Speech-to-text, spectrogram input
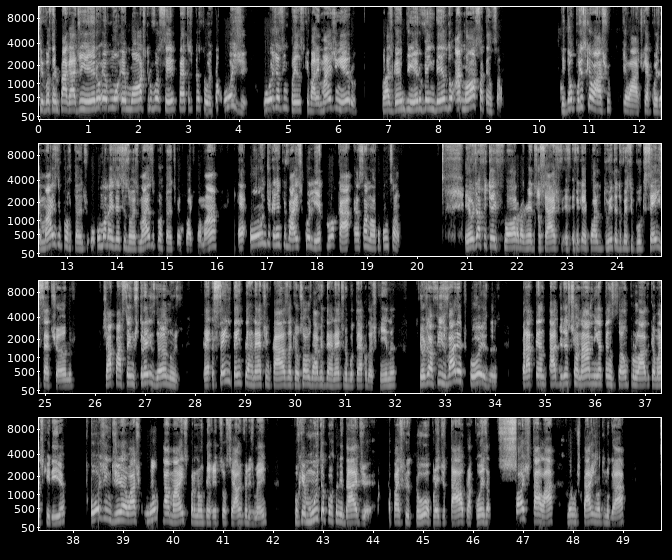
se você me pagar dinheiro, eu, eu mostro você para essas pessoas. Então, hoje, hoje as empresas que valem mais dinheiro, elas ganham dinheiro vendendo a nossa atenção. Então, por isso que eu acho que eu acho que a coisa mais importante, uma das decisões mais importantes que a gente pode tomar é onde que a gente vai escolher colocar essa nossa atenção. Eu já fiquei fora das redes sociais, fiquei fora do Twitter e do Facebook seis, sete anos. Já passei uns três anos é, sem ter internet em casa, que eu só usava internet no boteco da esquina. Eu já fiz várias coisas para tentar direcionar a minha atenção para o lado que eu mais queria. Hoje em dia, eu acho que não dá mais para não ter rede social, infelizmente, porque muita oportunidade para escritor, para edital, para coisa, só está lá, não está em outro lugar.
